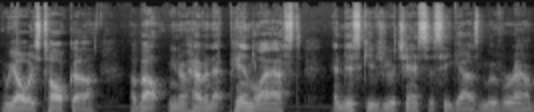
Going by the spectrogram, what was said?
we always talk uh, about you know having that pin last, and this gives you a chance to see guys move around.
